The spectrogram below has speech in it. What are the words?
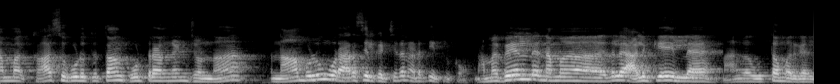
நம்ம காசு கொடுத்து தான் கூட்டுறாங்கன்னு சொன்னால் நாமளும் ஒரு அரசியல் கட்சி தான் நடத்திட்டு இருக்கோம். நம்ம பேரில் நம்ம இதில் அழுக்கே இல்லை. நாங்கள் உத்தமர்கள்.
